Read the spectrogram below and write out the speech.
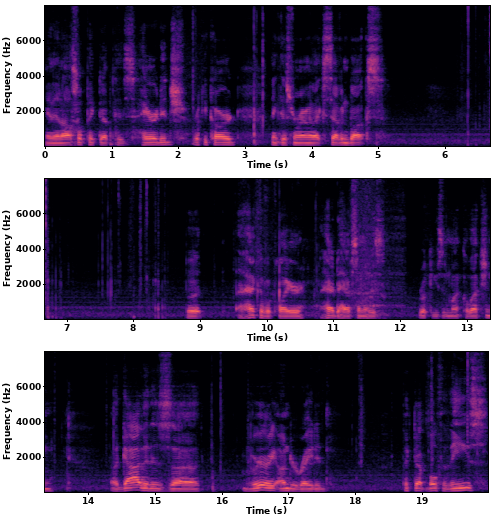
And then also picked up his Heritage rookie card. I think this ran me like seven bucks. But a heck of a player. I had to have some of his rookies in my collection. A guy that is uh, very underrated. Picked up both of these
